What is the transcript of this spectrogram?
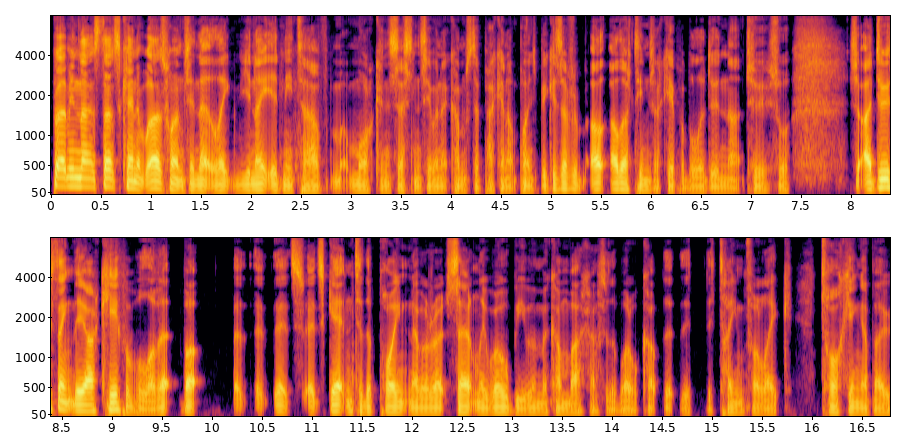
But I mean, that's that's kind of that's what I'm saying. That like United need to have more consistency when it comes to picking up points because every, other teams are capable of doing that too. So, so I do think they are capable of it, but uh, uh, it's it's getting to the point now where it certainly will be when we come back after the World Cup that the, the time for like talking about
